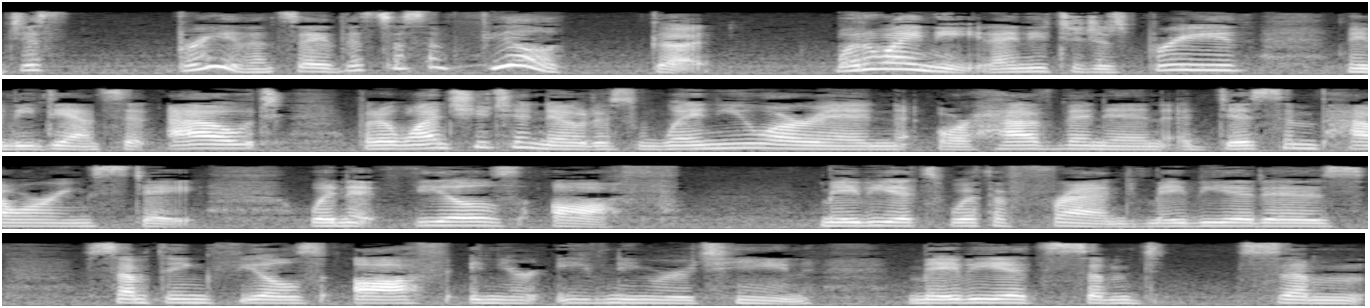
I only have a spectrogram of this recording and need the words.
just breathe and say this doesn't feel good. What do I need? I need to just breathe, maybe dance it out. But I want you to notice when you are in or have been in a disempowering state, when it feels off. Maybe it's with a friend. Maybe it is something feels off in your evening routine. Maybe it's some some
